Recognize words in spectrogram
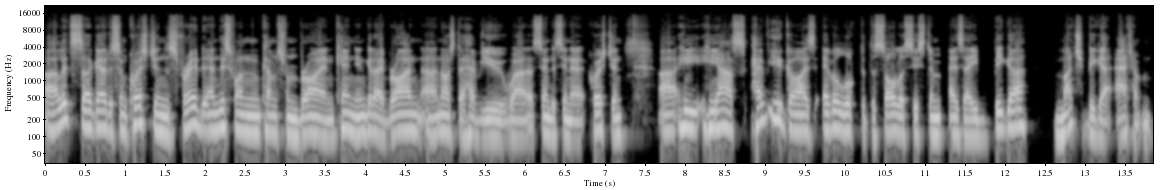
Uh, let's uh, go to some questions, Fred. And this one comes from Brian Kenyon. G'day, Brian. Nice to have you send us in a question. He, he asks Have you guys ever looked at the solar system as a bigger much bigger atom,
